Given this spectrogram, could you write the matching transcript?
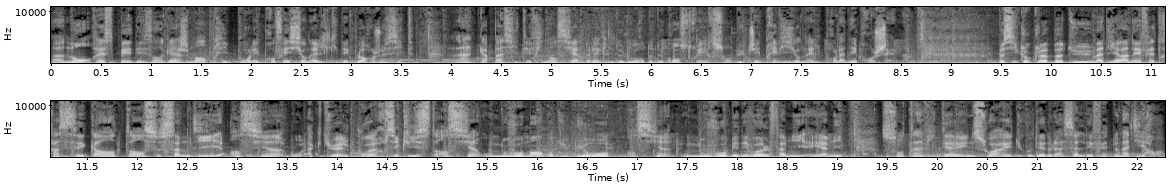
un non-respect des engagements pris pour les professionnels qui déplorent, je cite, l'incapacité financière de la ville de Lourdes de construire son budget prévisionnel pour l'année prochaine. Le cycloclub du Madiranais fêtera ses 40 ans ce samedi. Anciens ou actuels coureurs cyclistes, anciens ou nouveaux membres du bureau, anciens ou nouveaux bénévoles, familles et amis sont invités à une soirée du côté de la salle des fêtes de Madiran.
